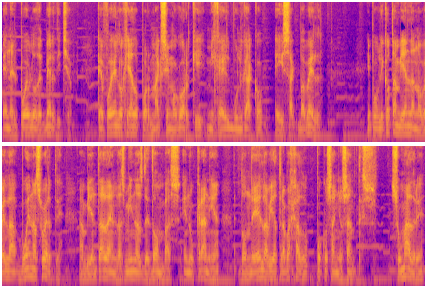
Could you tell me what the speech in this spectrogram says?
En el pueblo de Berdichev, que fue elogiado por Máximo Gorky, Mikhail Bulgakov e Isaac Babel, y publicó también la novela Buena Suerte, ambientada en las minas de Donbass, en Ucrania, donde él había trabajado pocos años antes. Su madre,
